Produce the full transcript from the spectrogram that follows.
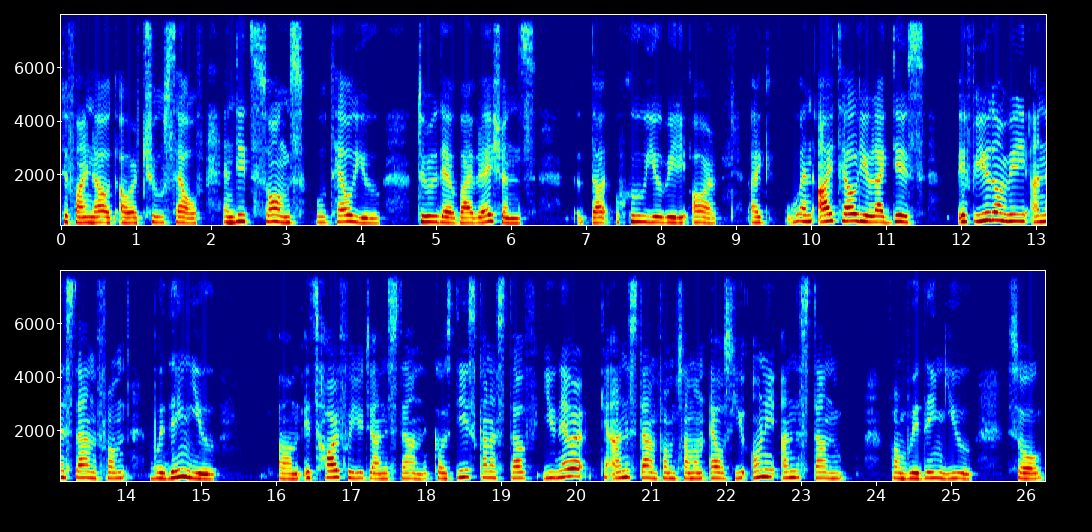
to find out our true self. And these songs will tell you through their vibrations that who you really are. Like when I tell you like this, if you don't really understand from within you, um, it's hard for you to understand because these kind of stuff you never can understand from someone else. You only understand from within you. So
